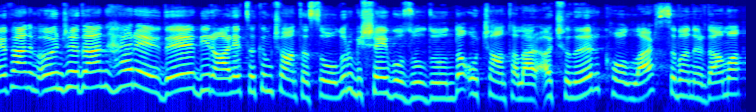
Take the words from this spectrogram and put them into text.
Efendim önceden her evde bir alet takım çantası olur. Bir şey bozulduğunda o çantalar açılır, kollar sıvanırdı ama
